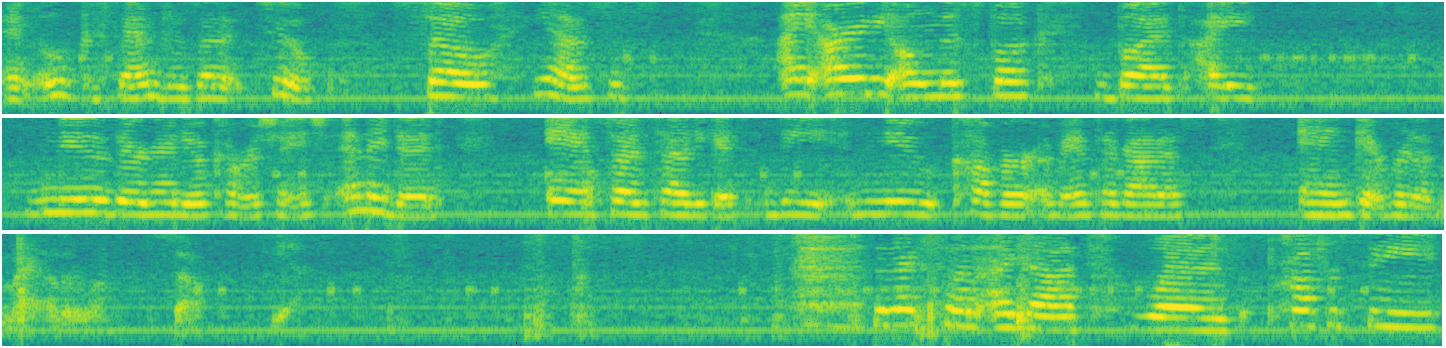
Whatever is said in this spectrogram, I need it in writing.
and ooh, Cassandra's in it too. So, yeah, this is... I already own this book, but I knew they were going to do a cover change, and they did. And so I decided to get the new cover of Anti-Goddess and get rid of my other one. So, yeah. The next one I got was Prophecy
